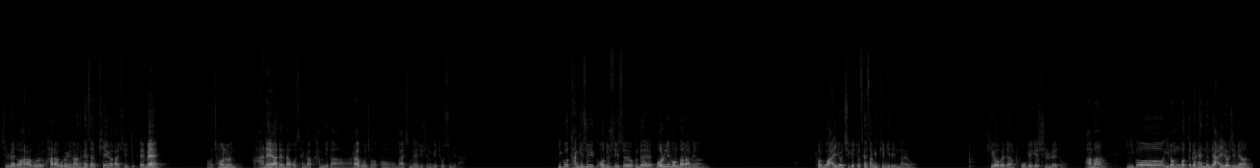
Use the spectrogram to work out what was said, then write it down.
신뢰도 하락으로 하락으로 인한 회사의 피해가 갈 수 있기 때문에 어, 저는 안 해야 된다고 생각합니다 라고 저, 어, 말씀을 해주시는 게 좋습니다. 이거 단기 수익 얻을 수 있어요. 근데 멀리 본다라면 결국 알려지겠죠. 세상에 비밀이 있나요? 기업에 대한 고객의 신뢰도. 아마 이거 이런 것들을 했는데 알려지면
